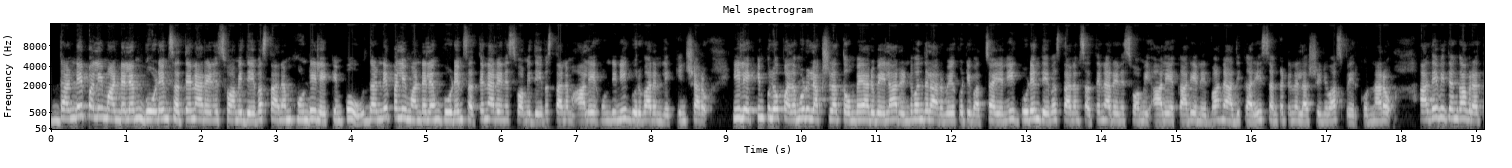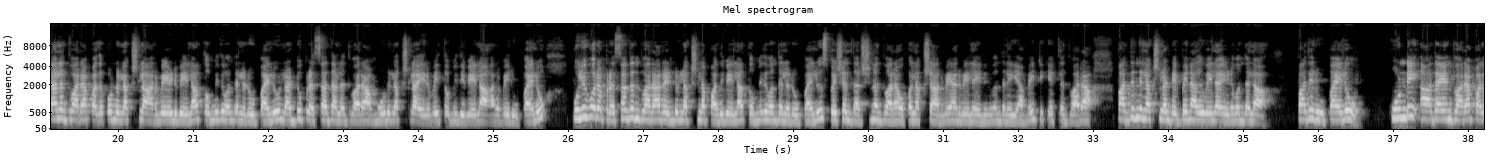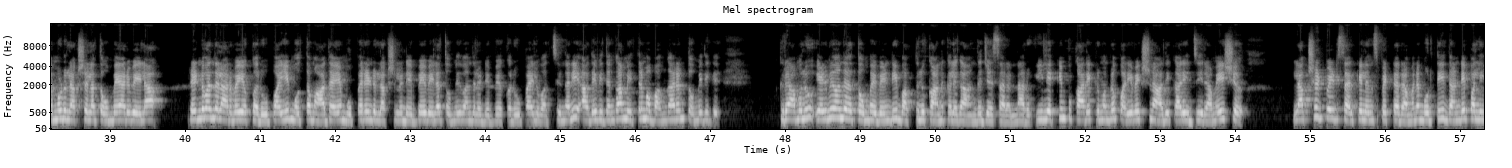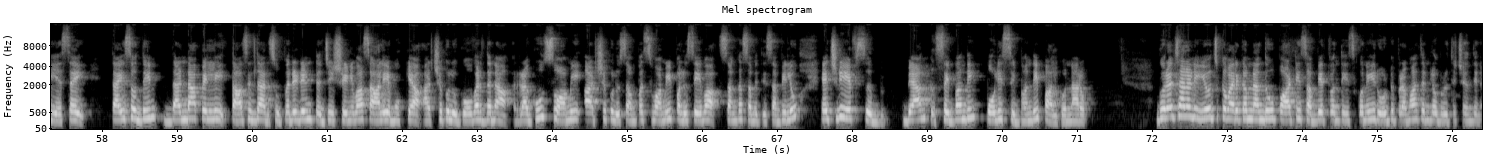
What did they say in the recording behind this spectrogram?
దండేపల్లి మండలం గూడెం సత్యనారాయణ స్వామి దేవస్థానం హుండీ లెక్కింపు. దండేపల్లి మండలం గూడెం సత్యనారాయణ స్వామి దేవస్థానం ఆలయ హుండీని గురువారం లెక్కించారు. ఈ లెక్కింపులో పదమూడు లక్షల తొంభై ఆరు వేల రెండు వందల అరవై ఒకటి వచ్చాయని గూడెం దేవస్థానం సత్యనారాయణ స్వామి ఆలయ కార్యనిర్వహణ అధికారి సంఘటనల శ్రీనివాస్ పేర్కొన్నారు. అదేవిధంగా వ్రతాల ద్వారా పదకొండు లక్షల అరవై ఏడు వేల తొమ్మిది వందల రూపాయలు లడ్డు ప్రసాదాల ద్వారా మూడు లక్షల ఇరవై తొమ్మిది వేల అరవై రూపాయలు పులిహోర ప్రసాదం ద్వారా రెండు లక్షల పది వేల తొమ్మిది వందల రూపాయలు స్పెషల్ దర్శనం ద్వారా ఒక లక్ష అరవై ఆరు వేల ఎనిమిది వందల యాభై టికెట్ల ద్వారా పద్దెనిమిది లక్షల డెబ్బై నాలుగు వేల ఏడు వందల పది రూపాయలు ఉండి ఆదాయం ద్వారా పదమూడు లక్షల తొంభై ఆరు వేల రెండు వందల అరవై ఒక్క రూపాయి మొత్తం ఆదాయం ముప్పై రెండు లక్షల డెబ్బై వేల తొమ్మిది వందల డెబ్బై ఒక్క రూపాయలు వచ్చిందని అదేవిధంగా మిత్రమ బంగారం తొమ్మిది గ్రాములు ఎనిమిది వందల తొంభై వెండి భక్తులు కానుకలుగా అందజేశారన్నారు. ఈ లెక్కింపు కార్యక్రమంలో పర్యవేక్షణ అధికారి G Ramesh Luxettipet circle inspector Ramanamurthy Dandepalli SI Taisuddin Dandepalli tahsildar superintendent G Srinivas ఆలయ ముఖ్య అర్చకులు గోవర్ధన రఘు స్వామి అర్చకులు సంపత్ స్వామి పలు సేవా సంఘ సమితి సభ్యులు హెచ్డిఎఫ్ బ్యాంక్ సిబ్బంది పోలీస్ సిబ్బంది పాల్గొన్నారు. గురజాల నియోజకవర్గం నందు పార్టీ సభ్యత్వం తీసుకుని రోడ్డు ప్రమాదంలో మృతి చెందిన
